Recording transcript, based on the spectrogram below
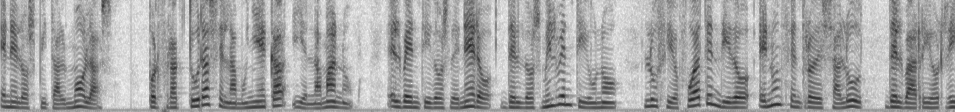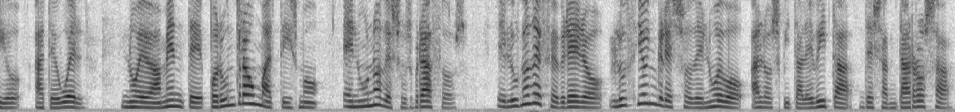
en el Hospital Molas por fracturas en la muñeca y en la mano. El 22 de enero del 2021, Lucio fue atendido en un centro de salud del barrio Río Atehuel, nuevamente por un traumatismo en uno de sus brazos. El 1 de febrero, Lucio ingresó de nuevo al Hospital Evita de Santa Rosa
